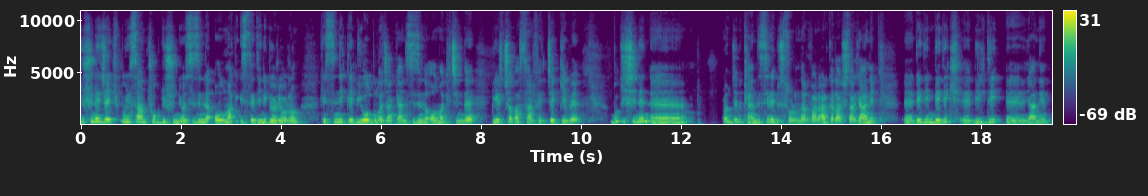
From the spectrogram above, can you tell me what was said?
düşünecek, bu insan çok düşünüyor. Sizinle olmak istediğini görüyorum. Kesinlikle bir yol bulacak. Yani sizinle olmak için de bir çaba sarf edecek gibi. Bu kişinin e, önce bir kendisiyle bir sorunları var arkadaşlar. Yani e, dediğim dedik, e, bildi e, yani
